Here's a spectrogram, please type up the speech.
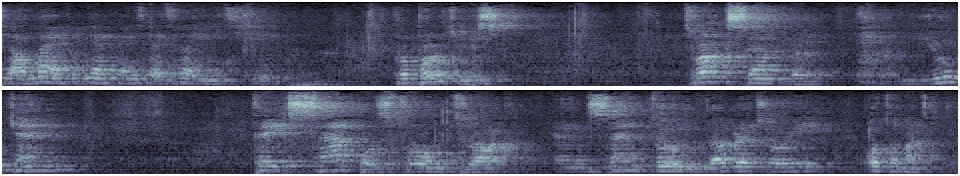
小麦和面粉检测仪器。 Properties, truck sampler. You can take samples from truck and send to laboratory automatically.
